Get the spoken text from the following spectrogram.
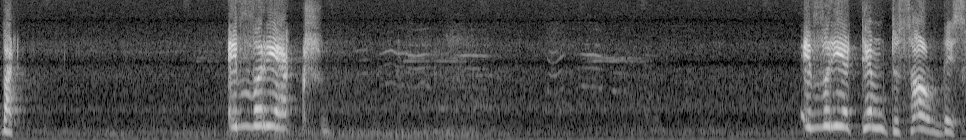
But every action every attempt to solve this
